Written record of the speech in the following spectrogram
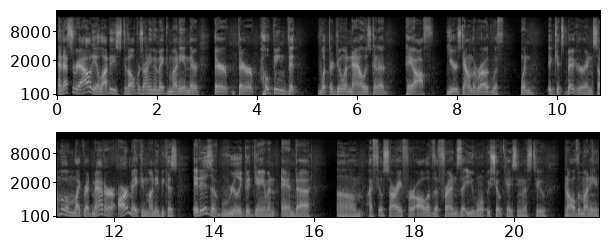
And that's the reality. A lot of these developers aren't even making money and they're they're they're hoping that what they're doing now is going to pay off years down the road with when it gets bigger and some of them like red matter are making money because it is a really good game, and and uh, um, I feel sorry for all of the friends that you won't be showcasing this to, and all the money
